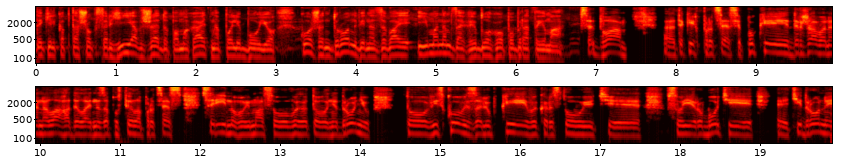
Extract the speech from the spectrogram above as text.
Декілька пташок Сергія вже допомагають на полі бою. Кожен дрон він називає іменем загиблого побратима. Це два е, таких процеси. Поки держава не налагодила і не запустила процес серійного і масового виготовлення дронів, то військові залюбки використовують е, в своїй роботі е, ті дрони,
